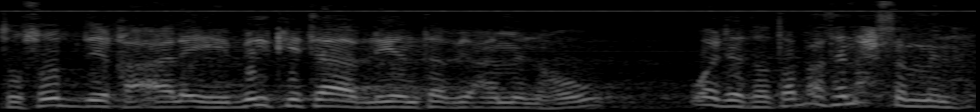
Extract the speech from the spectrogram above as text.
تصدق عليه بالكتاب لينتفع منه وجد طبعة أحسن منها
